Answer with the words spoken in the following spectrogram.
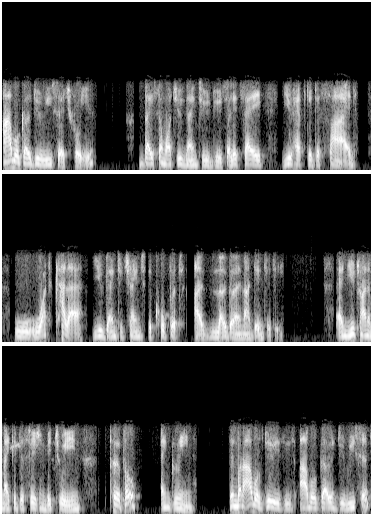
I will go do research for you based on what you're going to do. So let's say you have to decide what color you're going to change the corporate uh, logo and identity. And you're trying to make a decision between purple and green. Then what I will do is, is I will go and do research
